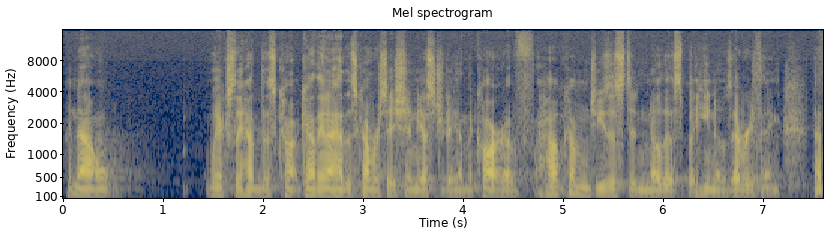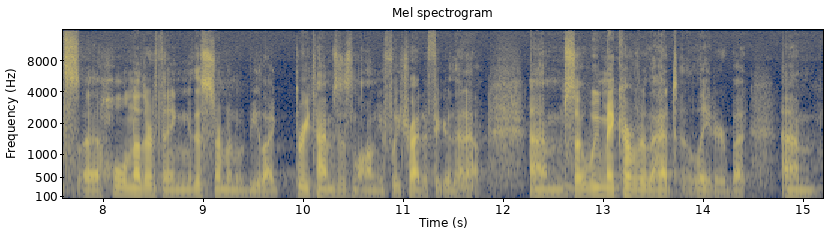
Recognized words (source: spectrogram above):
And now, we actually had this, Kathy and I had this conversation yesterday in the car of how come Jesus didn't know this, but he knows everything. That's a whole nother thing. This sermon would be like three times as long if we try to figure that out. Um, so we may cover that later, but um,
